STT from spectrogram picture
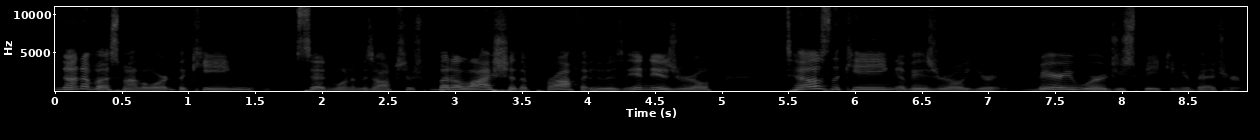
None of us, my lord, the king, said one of his officers, but Elisha the prophet, who is in Israel, tells the king of Israel your very words you speak in your bedroom.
